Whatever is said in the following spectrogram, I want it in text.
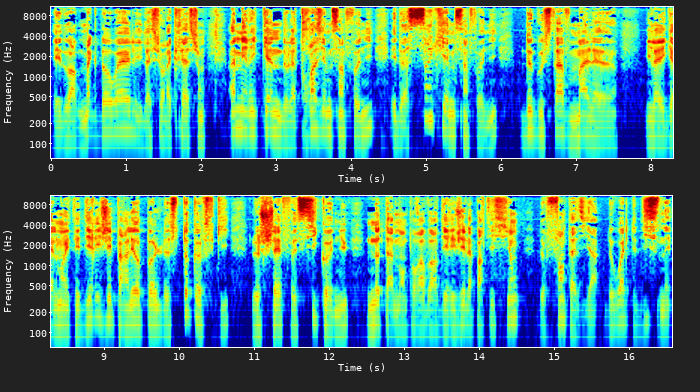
Edward McDowell. Il assure la création américaine de la troisième symphonie et de la cinquième symphonie de Gustav Mahler. Il a également été dirigé par Léopold Stokowski, le chef si connu, notamment pour avoir dirigé la partition de Fantasia de Walt Disney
